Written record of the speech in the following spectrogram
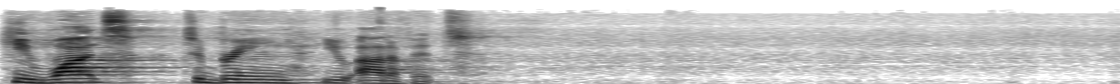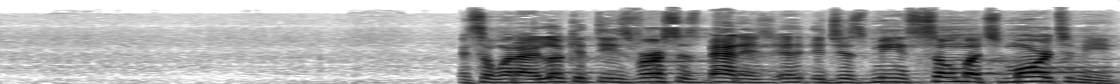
He wants to bring you out of it. And so when I look at these verses, man, it, it just means so much more to me,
